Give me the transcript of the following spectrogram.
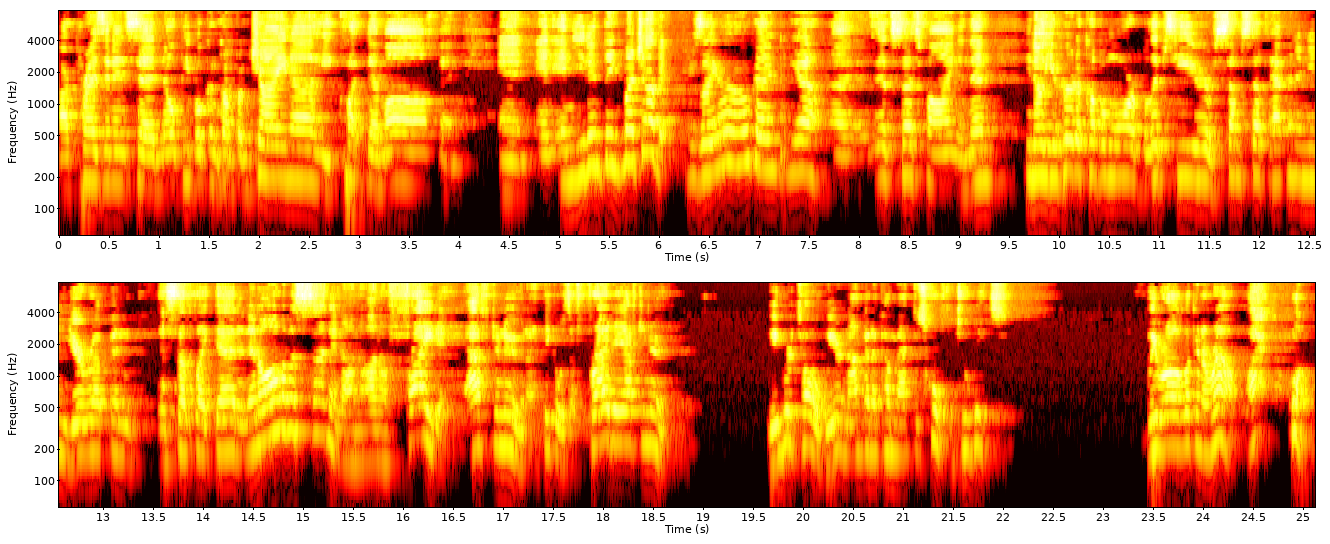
our president said no people can come from China. He cut them off and and and, and you didn't think much of it. He was like, oh, okay, yeah, uh, that's that's fine. And then you know, you heard a couple more blips here of some stuff happening in Europe and, and stuff like that. And then all of a sudden, on, on a Friday afternoon, I think it was a Friday afternoon, we were told we are not going to come back to school for two weeks. We were all looking around. What?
